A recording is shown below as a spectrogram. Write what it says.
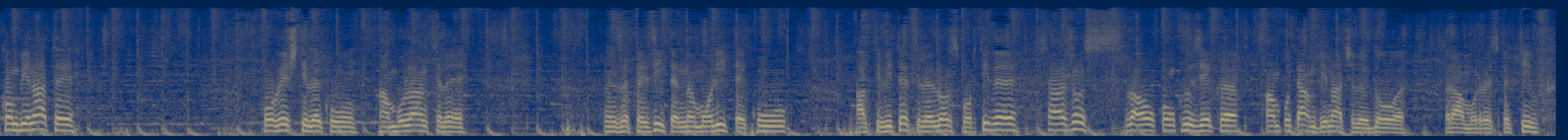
combinate poveștile cu ambulanțele înzăpezite, nămolite, cu activitățile lor sportive, s-a ajuns la o concluzie că am putea îmbina cele două ramuri, respectiv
